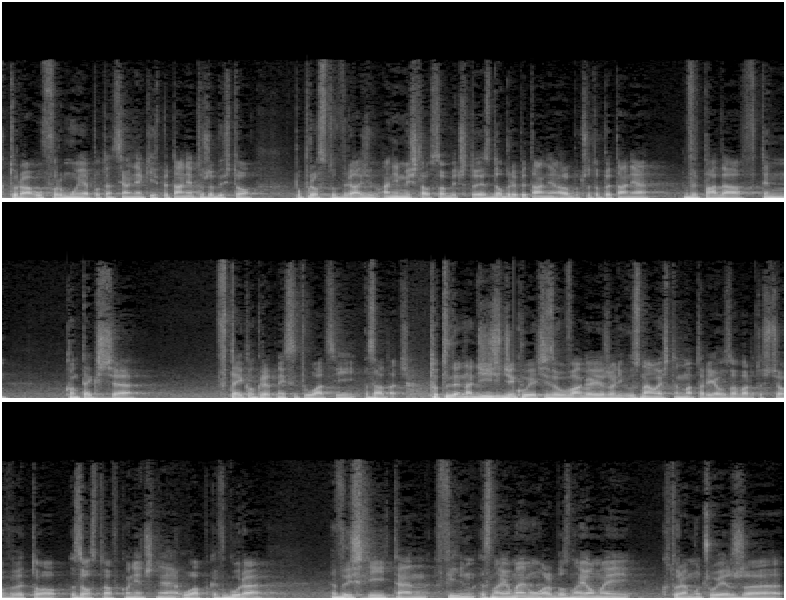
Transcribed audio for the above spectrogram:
która uformuje potencjalnie jakieś pytanie, to żebyś to po prostu wyraził, a nie myślał sobie, czy to jest dobre pytanie, albo czy to pytanie wypada w tym kontekście, w tej konkretnej sytuacji zadać. To tyle na dziś. Dziękuję Ci za uwagę. Jeżeli uznałeś ten materiał za wartościowy, to zostaw koniecznie łapkę w górę. Wyślij ten film znajomemu albo znajomej, któremu czujesz, że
